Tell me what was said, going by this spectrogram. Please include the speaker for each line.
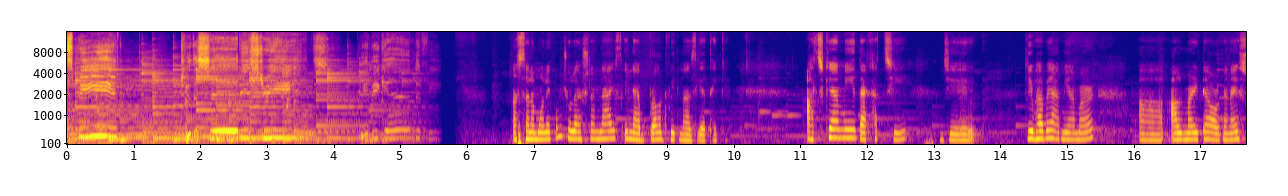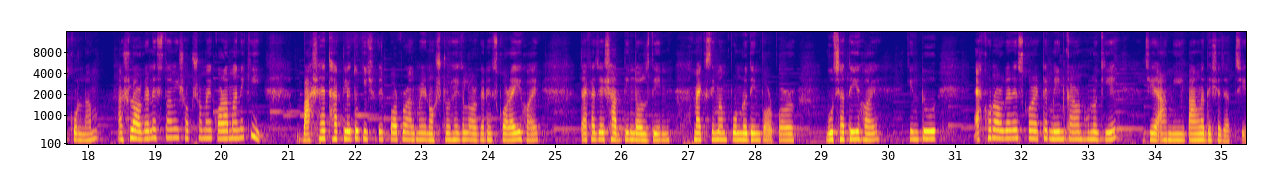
Speaker 1: speed to the city streets. We began to feel.
Speaker 2: আসসালামু আলাইকুম, চলে আসলাম life in abroad with Nazia থেকে আজকে আমি দেখাচ্ছি যে কীভাবে আমি আমার আলমারিটা অর্গানাইজ করলাম আসলে অর্গানাইজ তো আমি সব সময় করা মানে কি, বাসায় থাকলে তো কিছুদিন পর পর আলমারি নষ্ট হয়ে গেলে অর্গানাইজ করাই হয় দেখা যায় সাত দিন, দশ দিন ম্যাক্সিমাম পনেরো দিন পর পর গুছাতেই হয় কিন্তু এখন অর্গানাইজ করার একটা মেন কারণ হলো গিয়ে যে আমি বাংলাদেশে যাচ্ছি।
